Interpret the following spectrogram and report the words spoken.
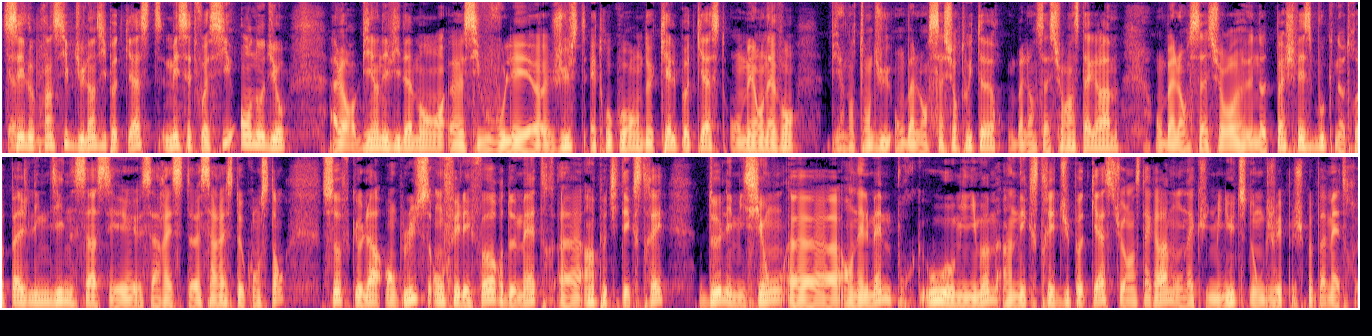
C'est le principe du lundi podcast, mais cette fois-ci en audio. Alors bien évidemment, euh, si vous voulez euh, juste être au courant de quel podcast on met en avant, Bien entendu, on balance ça sur Twitter, on balance ça sur Instagram, on balance ça sur euh, notre page Facebook, notre page LinkedIn. Ça, c'est, ça reste, ça reste constant. Sauf que là, en plus, on fait l'effort de mettre euh, un petit extrait de l'émission euh, en elle-même, pour ou au minimum un extrait du podcast sur Instagram. On n'a qu'une minute, donc je vais, je peux pas mettre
